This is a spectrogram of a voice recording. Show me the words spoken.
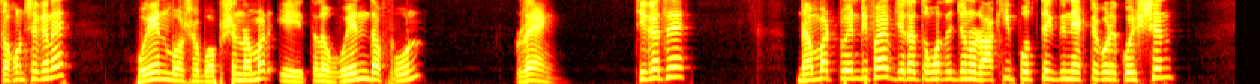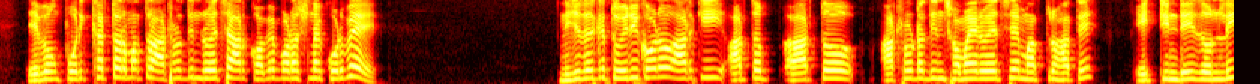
তখন সেখানে হোয়েন বসাবো। অপশন নাম্বার এ তাহলে হোয়েন দ্য ফোন র্যাং ঠিক আছে? নাম্বার টোয়েন্টি ফাইভ যেটা তোমাদের জন্য রাখি প্রত্যেক দিন একটা করে কোয়েশ্চেন এবং পরীক্ষার তো আর মাত্র আঠারো দিন রয়েছে, আর কবে পড়াশোনা করবে? নিজেদেরকে তৈরি করো, আর কি, আর তো আর তো আঠেরোটা দিন সময় রয়েছে মাত্র হাতে এইটিন ডেজ অনলি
